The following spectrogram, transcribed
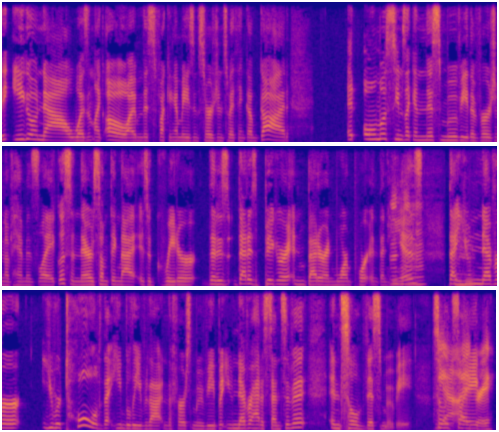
the ego now wasn't like, oh, I'm this fucking amazing surgeon, so I think I'm God. It almost seems like in this movie, the version of him is like, listen, there's something that is a greater, that is that is bigger and better and more important than he mm-hmm. is. That mm-hmm. you never you were told that he believed that in the first movie, but you never had a sense of it until this movie. So yeah, it's like, I agree.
